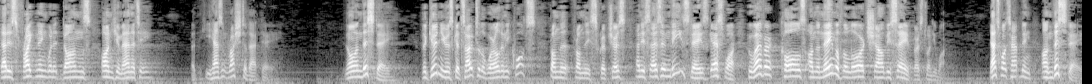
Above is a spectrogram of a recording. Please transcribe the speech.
that is frightening when it dawns on humanity. But he hasn't rushed to that day. No, on this day, the good news gets out to the world, and he quotes from the, from the scriptures, and he says, In these days, guess what? Whoever calls on the name of the Lord shall be saved. Verse 21. That's what's happening on this day.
